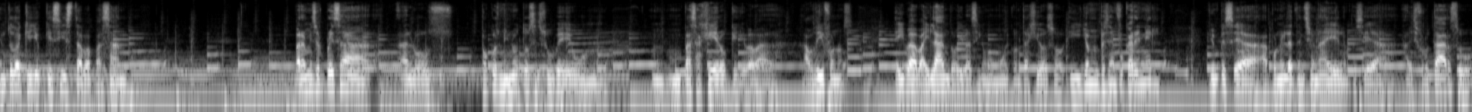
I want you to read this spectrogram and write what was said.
en todo aquello que sí estaba pasando. Para mi sorpresa, a los pocos minutos se sube un, pasajero que llevaba audífonos e iba bailando, iba así como muy contagioso y yo me empecé a enfocar en él. Yo empecé a, ponerle atención a él, empecé a, disfrutar su,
